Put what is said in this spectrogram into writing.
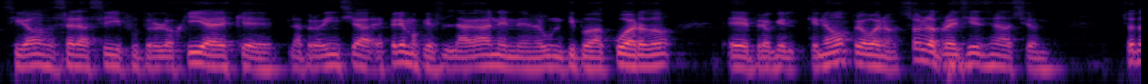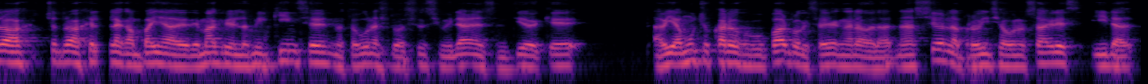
si vamos a hacer así futurología, es que la provincia, esperemos que la ganen en algún tipo de acuerdo, eh, pero que, no, pero bueno, solo la presidencia de la nación. Yo, trabaj- yo trabajé en la campaña de, de Macri en el 2015, nos tocó una situación similar en el sentido de que había muchos cargos que ocupar porque se habían ganado la Nación, la provincia de Buenos Aires y la,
